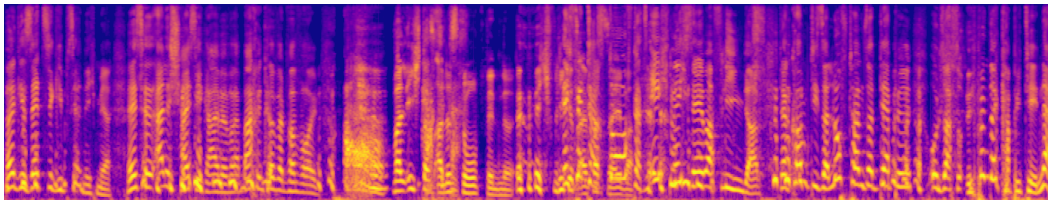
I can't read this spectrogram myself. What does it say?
Weil Gesetze gibt's ja nicht mehr. Es ist alles scheißegal, wenn wir machen können, wir wollen. Oh, Weil ich das alles das. doof finde. Ich fliege Ich finde das selber. doof, dass ich nicht selber fliegen darf. Dann kommt dieser Lufthansa-Deppel und sagt so, ich bin der Kapitän. Na,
